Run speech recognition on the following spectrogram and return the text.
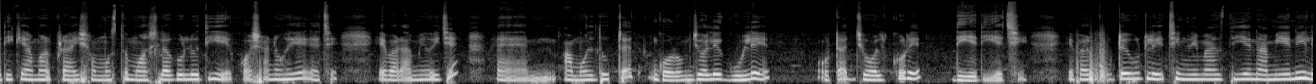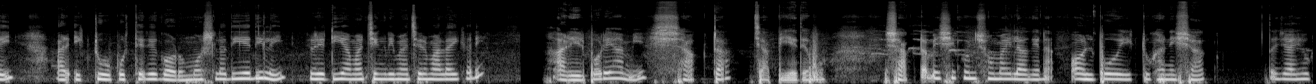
এদিকে আমার প্রায় সমস্ত মশলাগুলো দিয়ে কষানো হয়ে গেছে। এবার আমি ওই যে আমল দুধটা গরম জলে গুলে ওটা জল করে দিয়ে দিয়েছি। এবার ফুটে উঠলে চিংড়ি মাছ দিয়ে নামিয়ে নিলেই আর একটু ওপর থেকে গরম মশলা দিয়ে দিলেই রেডি আমার চিংড়ি মাছের মালাইকারি। আর এরপরে আমি শাকটা চাপিয়ে দেব। শাকটা বেশিক্ষণ সময় লাগে না, অল্প একটুখানি শাক। তো যাই হোক,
